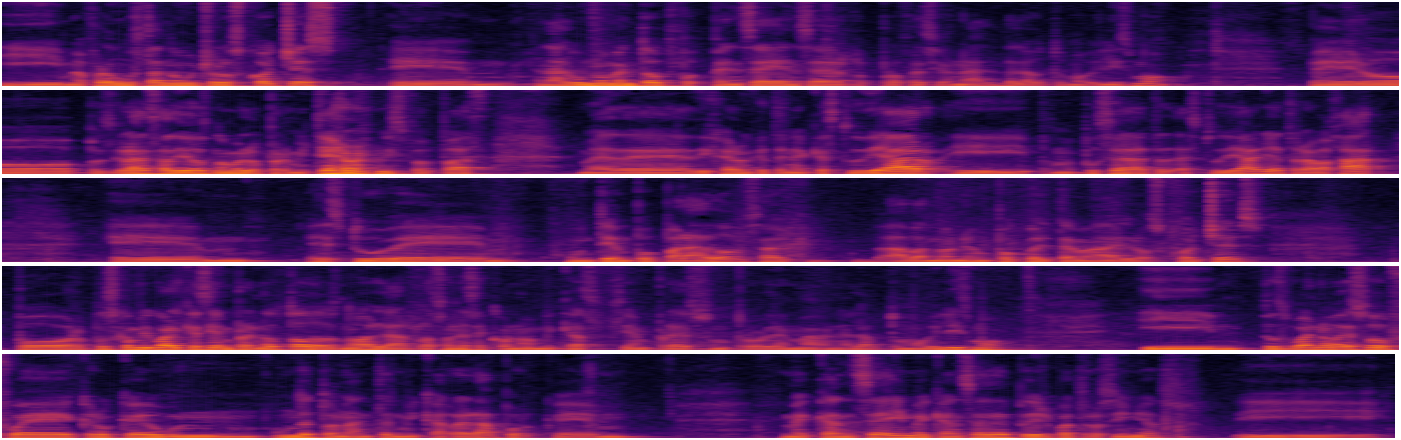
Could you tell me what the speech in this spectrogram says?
y me fueron gustando mucho los coches. Eh, en algún momento pensé en ser profesional del automovilismo, pero pues gracias a Dios no me lo permitieron mis papás. Me dijeron que tenía que estudiar y pues me puse a, estudiar y a trabajar. Eh, estuve un tiempo parado, o sea, abandoné un poco el tema de los coches por, pues como igual que siempre, no todos, ¿no? Las razones económicas siempre es un problema en el automovilismo. Y pues bueno, eso fue creo que un, un detonante en mi carrera porque me cansé y me cansé de pedir patrocinios y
